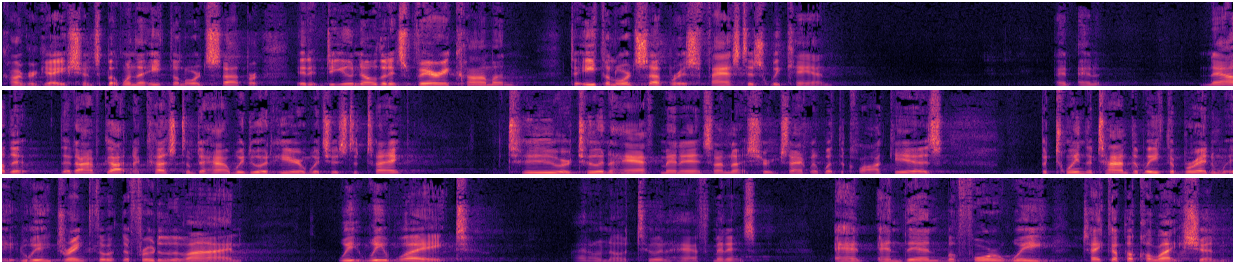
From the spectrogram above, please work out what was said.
congregations, but when they eat the Lord's Supper, it, do you know that it's very common to eat the Lord's Supper as fast as we can? And, and now that, that I've gotten accustomed to how we do it here, which is to take two or two and a half minutes, I'm not sure exactly what the clock is, between the time that we eat the bread and we, we drink the, the fruit of the vine, we, we wait, I don't know, two and a half minutes. And, and then before we take up a collection,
